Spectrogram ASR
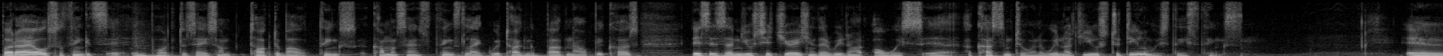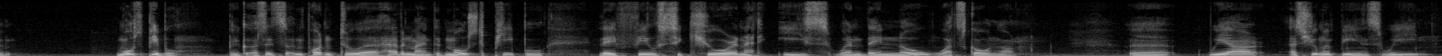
But I also think it's uh, important to say some talked about things, common sense things like we're talking about now, because this is a new situation that we're not always uh, accustomed to, and we're not used to dealing with these things. Uh, most people, because it's important to uh, have in mind that most people they feel secure and at ease when they know what's going on. Uh, we are, as human beings, we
